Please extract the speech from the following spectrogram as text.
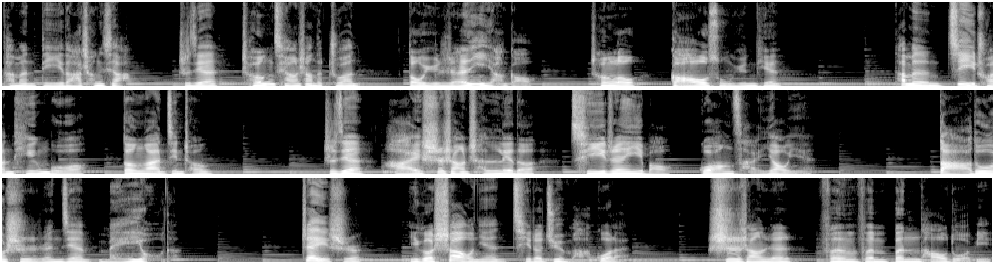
他们抵达城下，只见城墙上的砖都与人一样高，城楼高耸云天。他们系船停泊，登岸进城，只见海市上陈列的。奇珍异宝，光彩耀眼，大多是人间没有的。这时，一个少年骑着骏马过来，世上人纷纷奔逃躲避，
